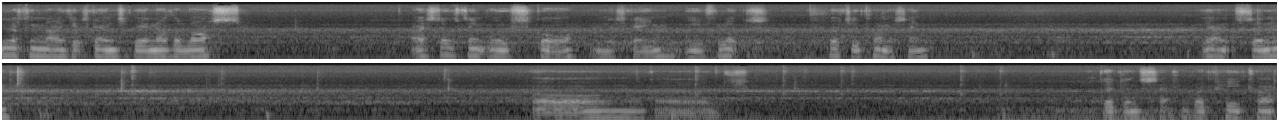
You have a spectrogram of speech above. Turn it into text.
looking like it's going to be another loss. I still think we'll score in this game. We've looked pretty promising. Janssen. Oh my god. Good interception by Peacock.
